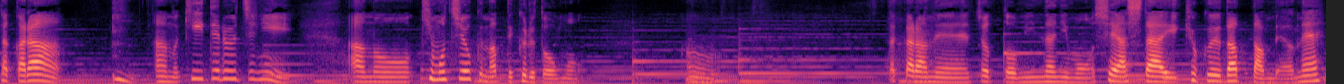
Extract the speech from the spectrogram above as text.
だから、あの、聞いてるうちにあの、気持ちよくなってくると思う。うん。だからね、ちょっとみんなにもシェアしたい曲だったんだよね。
